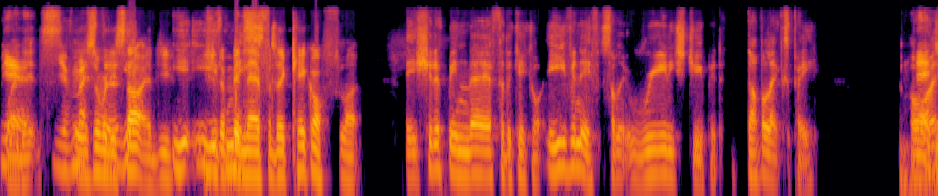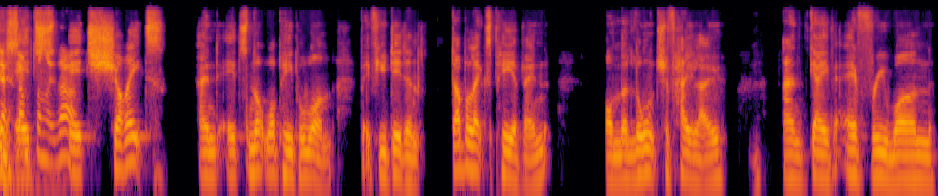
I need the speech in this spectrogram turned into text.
when Yeah, it's you've it's already the- started? You, you, you should have been there for the kickoff. Like, it should have been there for the kickoff even if something really stupid double xp All Yeah, right, just something it's, like that. It's shite and it's not what people want. But if you did an double XP event on the launch of Halo and gave everyone,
